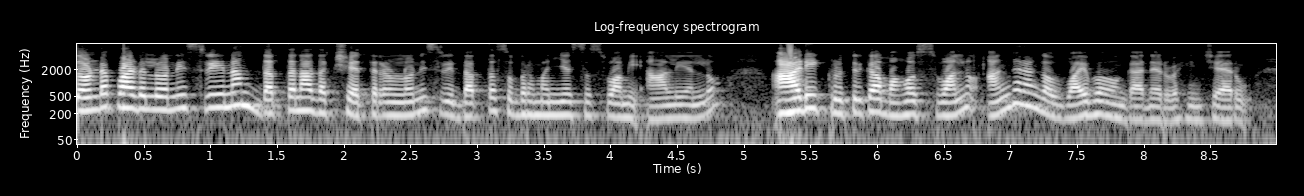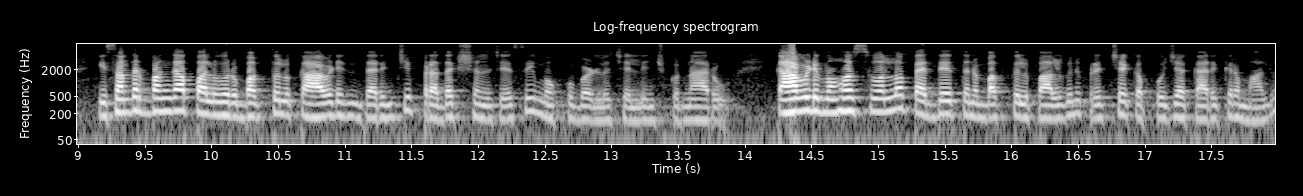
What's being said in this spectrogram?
దొండపాడులోని శ్రీనం దత్తనాథ క్షేత్రంలోని శ్రీ దత్త సుబ్రహ్మణ్యేశ్వర స్వామి ఆలయంలో ఆడి కృత్రిక మహోత్సవాలను అంగరంగ వైభవంగా నిర్వహించారు. ఈ సందర్భంగా పలువురు భక్తులు కావిడిని ధరించి ప్రదక్షిణలు చేసి మొక్కుబడులు చెల్లించుకున్నారు. కావిడి మహోత్సవంలో పెద్ద ఎత్తున భక్తులు పాల్గొని ప్రత్యేక పూజా కార్యక్రమాలు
